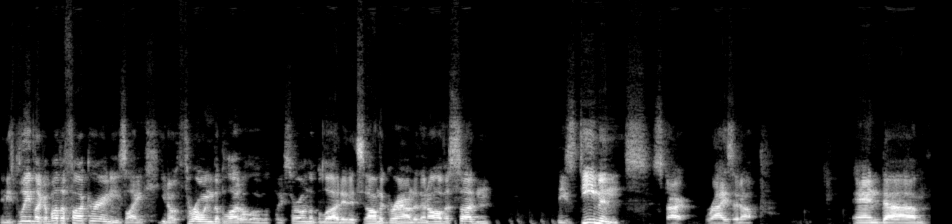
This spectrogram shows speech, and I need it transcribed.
and he's bleeding like a motherfucker, and he's like, you know, throwing the blood all over the place, throwing the blood, and it's on the ground, and then all of a sudden, these demons start rising up, and um,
